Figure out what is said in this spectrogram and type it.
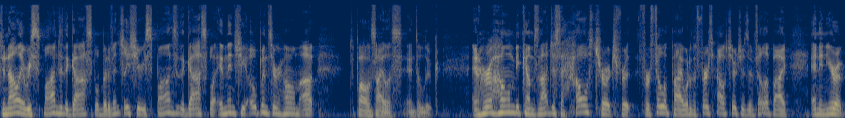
to not only respond to the gospel, but eventually she responds to the gospel, and then she opens her home up to Paul and Silas and to Luke. And her home becomes not just a house church for, for Philippi, one of the first house churches in Philippi and in Europe,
